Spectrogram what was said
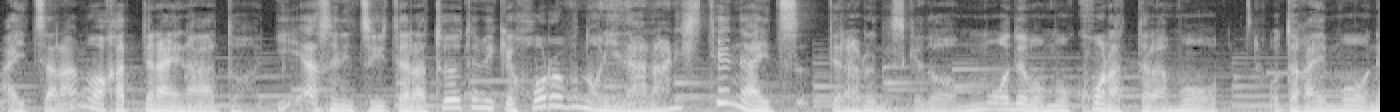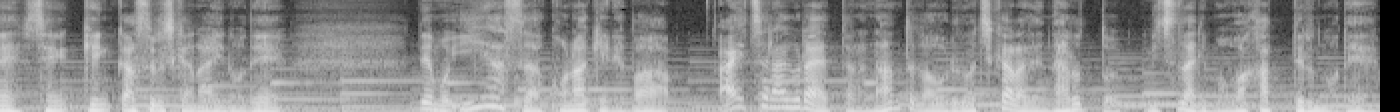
あいつは何も分かってないなと。家康についたら豊臣家滅ぶのにな、何してんねあいつってなるんですけど、もうでももうこうなったらもうお互いもうね、喧嘩するしかないので、でも家康は来なければ、あいつらぐらいやったらなんとか俺の力でなると三成も分かってるので、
